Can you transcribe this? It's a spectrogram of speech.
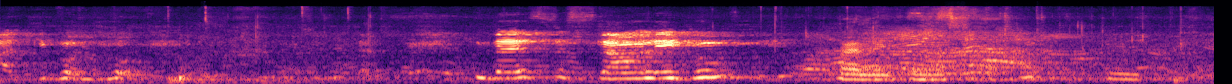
আর কি বলব? ব্যাস আসসালামু আলাইকুম। ওয়ালাইকুম আসসালাম।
